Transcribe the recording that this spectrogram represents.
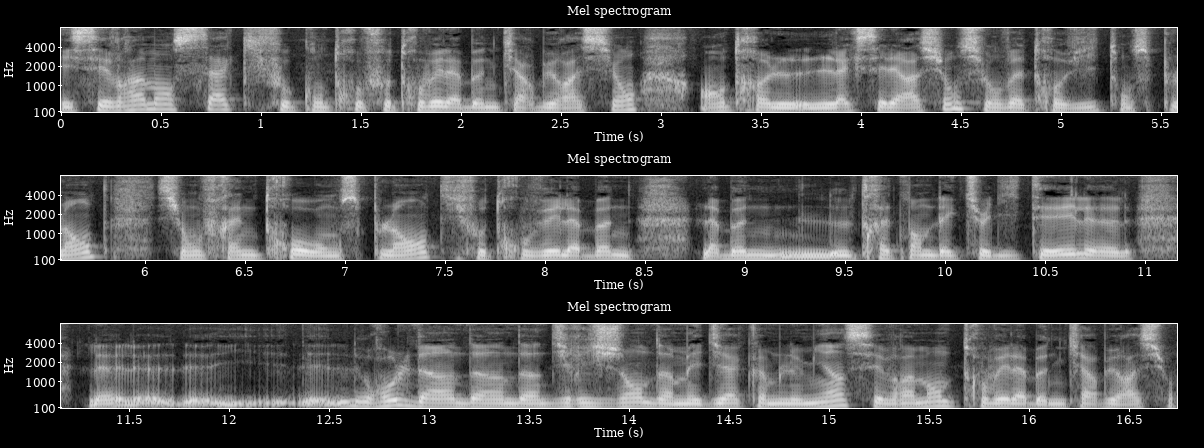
et c'est vraiment ça qu'il faut qu'on trouve, faut trouver la bonne carburation entre l'accélération. Si on va trop vite, on se plante. Si on freine trop, on se plante. Il faut trouver la bonne, la bonne, le traitement de l'actualité. Le, le, le, le, rôle d'un dirigeant d'un média comme le mien, c'est vraiment de trouver la bonne carburation.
